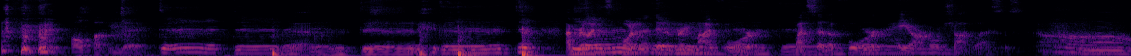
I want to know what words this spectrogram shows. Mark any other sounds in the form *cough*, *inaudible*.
*laughs* All fucking day. I'm really disappointed I didn't bring my four, my set of four Hey Arnold shot glasses. Oh.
